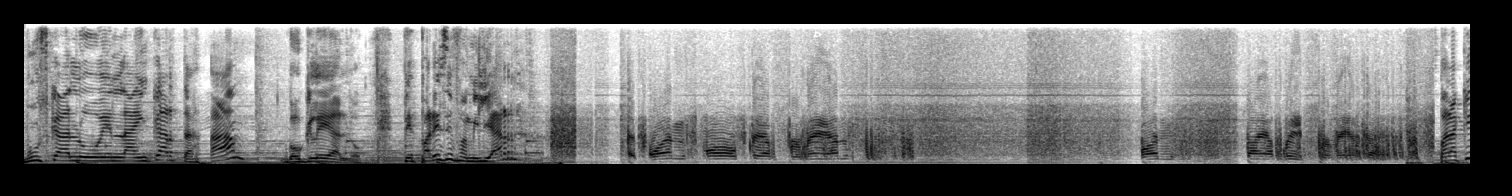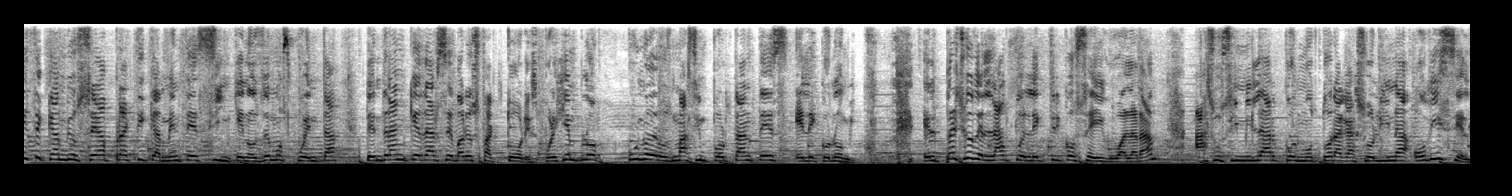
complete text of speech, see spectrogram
búscalo en la encarta. ¿Ah? Googlealo. ¿Te parece familiar? Para que este cambio sea prácticamente sin que nos demos cuenta, tendrán que darse varios factores. Por ejemplo, uno de los más importantes, el económico. El precio del auto eléctrico se igualará a su similar con motor a gasolina o diésel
